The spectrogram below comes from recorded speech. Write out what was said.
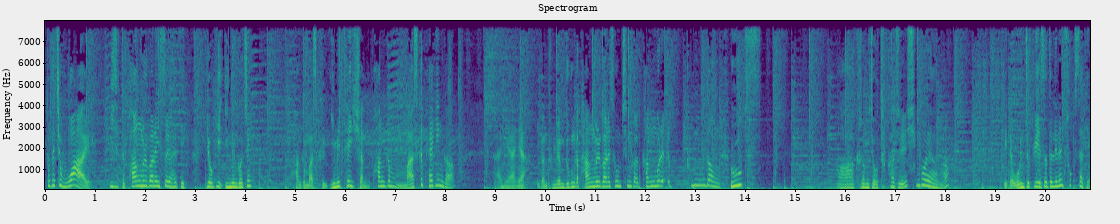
도대체 why 이집트 박물관에 있어야 할 게 여기 있는 거지? 황금 마스크 이미테이션 황금 마스크 팩인가? 아니야 아니야 이건 분명 누군가 박물관에서 훔친 걸 강물에 풍덩 웁스 아 그럼 이제 어떡하지 신고해야 하나? 이때 오른쪽 귀에서 들리는 속삭임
